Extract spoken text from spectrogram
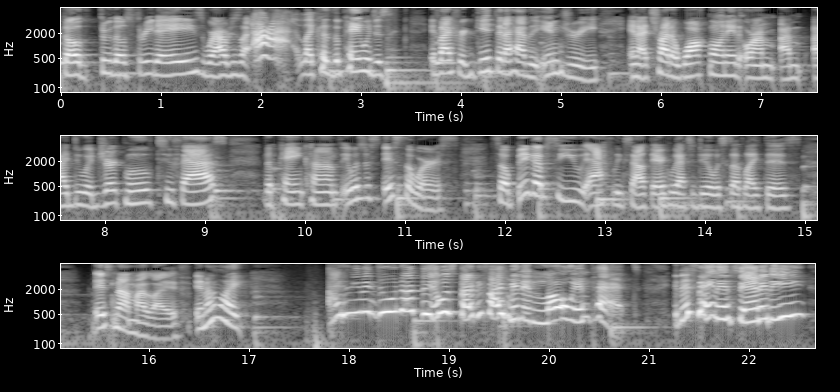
though through those three days where I was just like ah like because the pain would just if I forget that I have the injury and I try to walk on it or I'm, I'm I do a jerk move too fast the pain comes. It was just, it's the worst. So big ups to you athletes out there who have to deal with stuff like this. It's not my life. And I'm like, I didn't even do nothing. It was 35 minute low impact. This ain't insanity.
